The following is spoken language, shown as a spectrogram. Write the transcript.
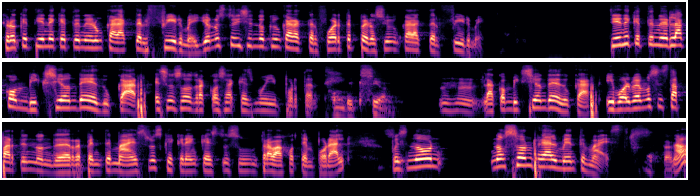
Creo que tiene que tener un carácter firme. Yo no estoy diciendo que un carácter fuerte, pero sí un carácter firme. Tiene que tener la convicción de educar. Eso es otra cosa que es muy importante. Convicción. La convicción de educar. Y volvemos a esta parte en donde de repente maestros que creen que esto es un trabajo temporal, pues no, no son realmente maestros, ¿no?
